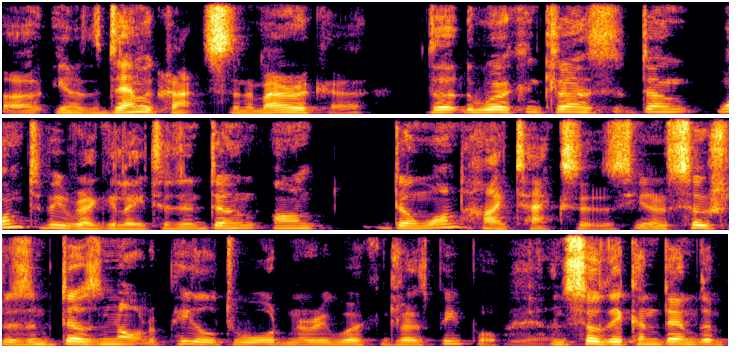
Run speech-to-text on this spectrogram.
uh, you know the Democrats in America that the working class don't want to be regulated and don't aren't don't want high taxes. You know, socialism does not appeal to ordinary working class people, and so they condemn them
